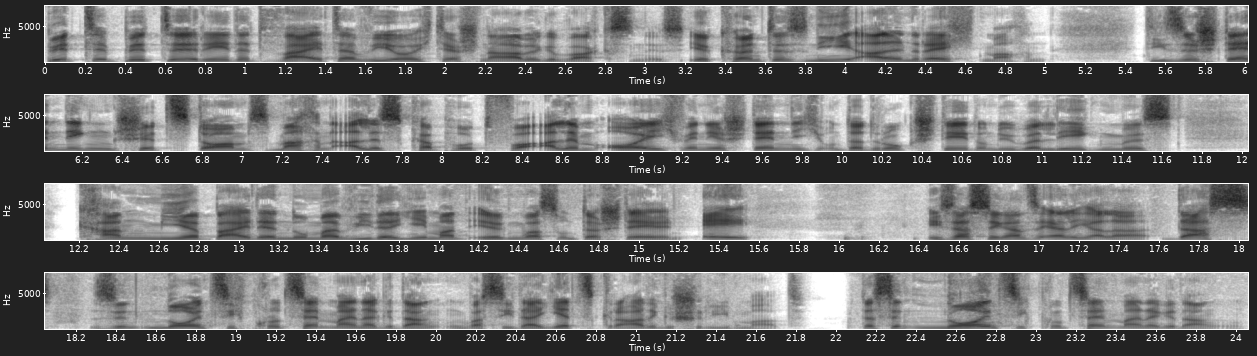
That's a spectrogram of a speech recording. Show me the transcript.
Bitte, bitte redet weiter, wie euch der Schnabel gewachsen ist. Ihr könnt es nie allen recht machen. Diese ständigen Shitstorms machen alles kaputt. Vor allem euch, wenn ihr ständig unter Druck steht und überlegen müsst, kann mir bei der Nummer wieder jemand irgendwas unterstellen. Ey, ich sag's dir ganz ehrlich, Alter, das sind 90 Prozent meiner Gedanken, was sie da jetzt gerade geschrieben hat. Das sind 90 Prozent meiner Gedanken.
